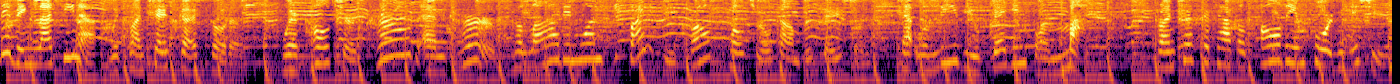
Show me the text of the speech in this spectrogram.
Living Latina with Francesca Escoto, where culture curls and curves collide in one spicy cross-cultural conversation that will leave you begging for mas. Francesca tackles all the important issues,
